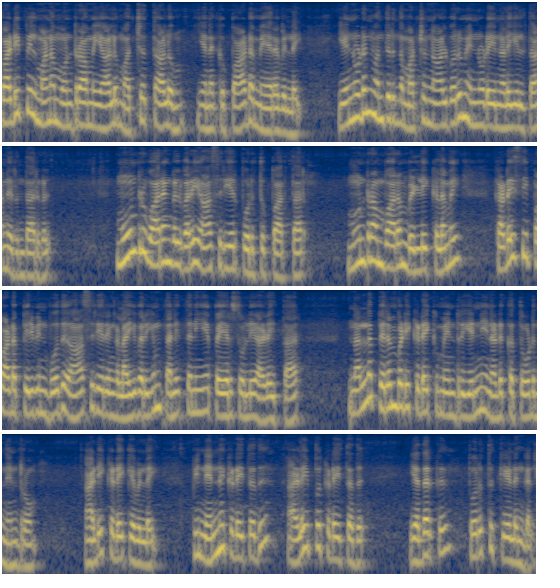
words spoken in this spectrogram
படிப்பில் மனம் ஒன்றாமையாலும் அச்சத்தாலும் எனக்கு பாடம் ஏறவில்லை. என்னுடன் வந்திருந்த மற்ற நால்வரும் என்னுடைய நிலையில்தான் இருந்தார்கள். மூன்று வாரங்கள் வரை ஆசிரியர் பொறுத்து பார்த்தார். மூன்றாம் வாரம் வெள்ளிக்கிழமை கடைசி பாடப்பிரிவின் போது ஆசிரியர் எங்கள் ஐவரையும் தனித்தனியே பெயர் சொல்லி அழைத்தார். நல்ல பெரும்படி கிடைக்கும் என்று எண்ணி நடுக்கத்தோடு நின்றோம். அடி கிடைக்கவில்லை. பின் என்ன கிடைத்தது? அழைப்பு கிடைத்தது. எதற்கு? பொறுத்து கேளுங்கள்.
